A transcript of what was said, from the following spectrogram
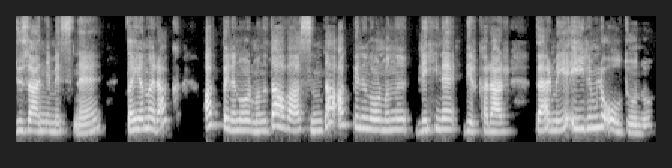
düzenlemesine dayanarak Akbelen Ormanı davasında Akbelen Ormanı lehine bir karar vermeye eğilimli olduğunu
